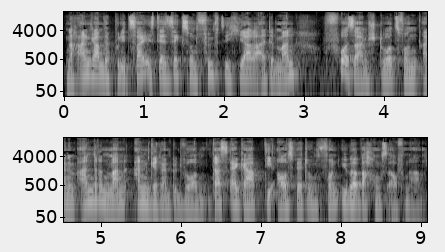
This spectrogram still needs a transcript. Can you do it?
Nach Angaben der Polizei ist der 56 Jahre alte Mann vor seinem Sturz von einem anderen Mann angerempelt worden. Das ergab die Auswertung von Überwachungsaufnahmen.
